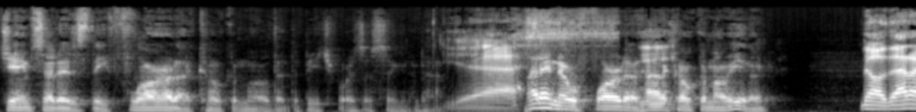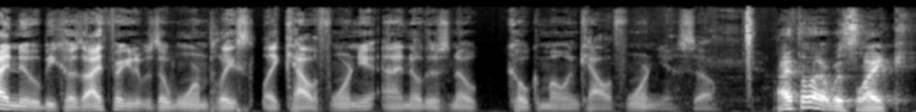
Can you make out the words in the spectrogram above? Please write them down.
James said it is the Florida Kokomo that the Beach Boys are singing about. Yes. I didn't know Florida had a Kokomo either. No, that I knew because I figured it was a warm place like California, and I know there's no Kokomo in California. So I thought it was like,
